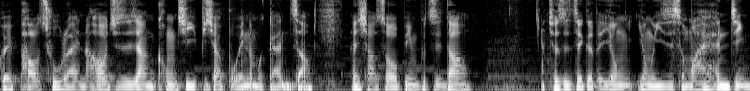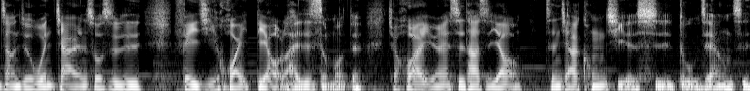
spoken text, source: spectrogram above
会跑出来，然后就是让空气比较不会那么干燥。但小时候并不知道。就是这个的用用意是什么，还很紧张，就是问家人说是不是飞机坏掉了还是什么的。就后来原来是它是要增加空气的湿度这样子。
